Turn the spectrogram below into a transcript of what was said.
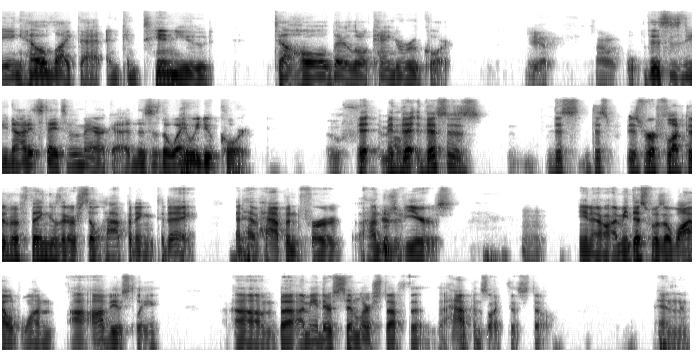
being held like that, and continued to hold their little kangaroo court. Yeah. This is the United States of America, and this is the way we do court. oof. Thi- I mean, thi- this is this this is reflective of things that are still happening today and have happened for hundreds of years. Mhm. You know, I mean, this was a wild one, uh, obviously, um, but I mean, there's similar stuff that, that happens like this still, and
